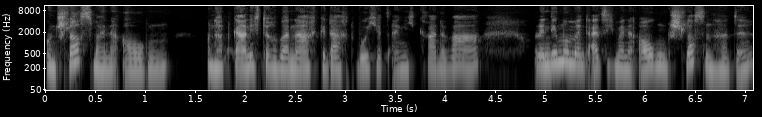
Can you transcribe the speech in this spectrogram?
und schloss meine Augen und habe gar nicht darüber nachgedacht, wo ich jetzt eigentlich gerade war. Und in dem Moment, als ich meine Augen geschlossen hatte,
